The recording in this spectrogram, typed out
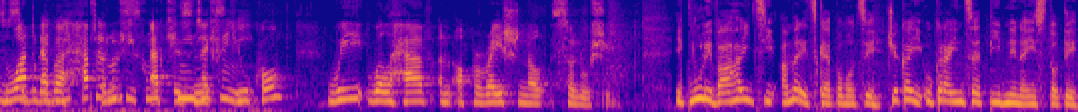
whatever happens at this next UCO, we will have an operational solution. I kvůli váhající americké pomoci čekají Ukrajince týdny nejistoty.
